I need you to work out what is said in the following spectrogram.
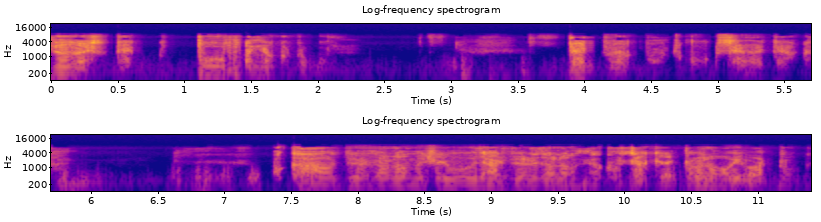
növesztett pópanyagokon. Tetvek, mocskok, szemetek. A birodalom és a júdás birodalomnak a szekértől hajvattuk.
